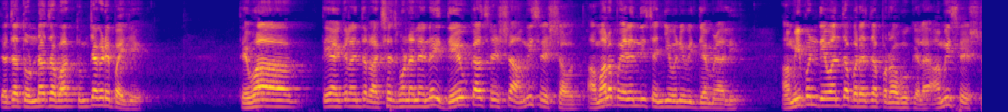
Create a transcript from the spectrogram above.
त्याचा तोंडाचा भाग तुमच्याकडे पाहिजे. तेव्हा ते ऐकल्यानंतर राक्षस म्हणाले नाही देव का श्रेष्ठ? आम्ही श्रेष्ठ आहोत. आम्हाला पहिल्यांदी संजीवनी विद्या मिळाली. आम्ही पण देवांचा बऱ्याचदा पराभव केला आहे आम्ही श्रेष्ठ.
